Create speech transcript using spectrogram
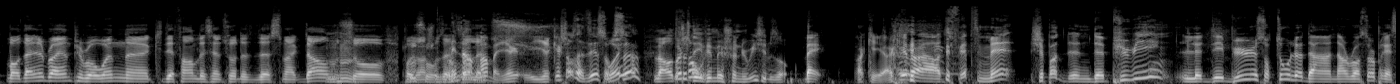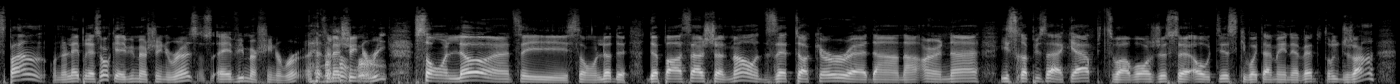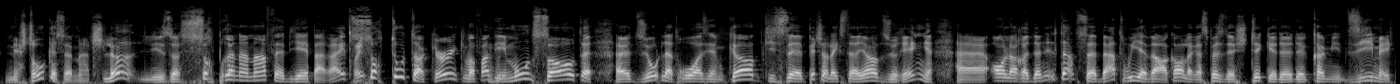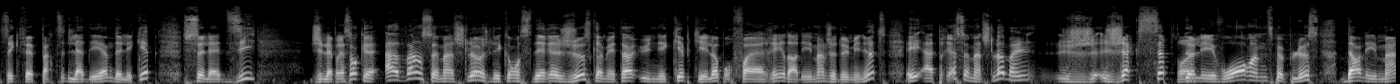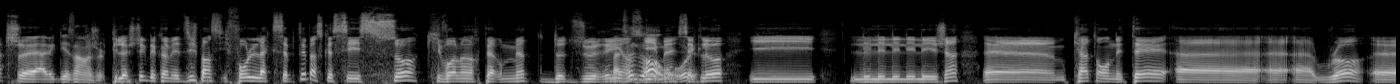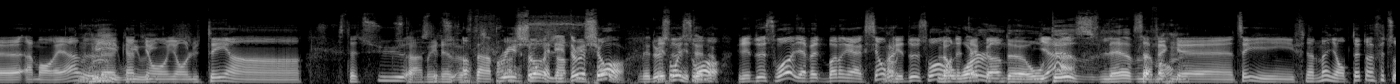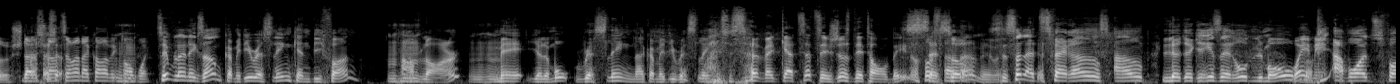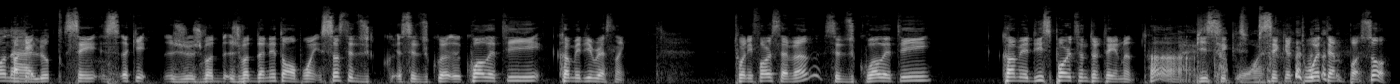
bon Daniel Bryan puis Rowan euh, qui défendent les ceintures de, de SmackDown, ça pas Ça, grand chose à Mais dire non, mais il y a- il y, a quelque chose à dire sur Oui. ça. L'outfit trouve- Heavy Missionary, c'est bizarre. Ben, OK, OK, ben, outfit, mais je sais pas, de- depuis le début, surtout là, dans, dans le roster principal, on a l'impression que Heavy Machinery, Heavy Machinery, Machinery sont là, hein, sont là de, de passage seulement. On disait Tucker euh, dans, dans un an, il sera plus à la carte, puis tu vas avoir juste euh, Otis qui va être à main event, tout truc du genre. Mais je trouve que ce match-là les a surprenamment fait bien paraître. Surtout Tucker qui va faire des moonsaults euh, du haut de la troisième corde, qui se pitch à l'extérieur du ring. Euh, on leur a donné le temps de se battre. Oui, il y avait encore leur espèce de shtick de, de comédie, mais qui fait partie de l'ADN de l'équipe. Cela dit, j'ai l'impression que avant ce match-là, je les considérais juste comme étant une équipe qui est là pour faire rire dans des matchs de deux minutes. Et après ce match-là, ben, j'accepte de les voir un petit peu plus dans les matchs euh, avec des enjeux. Puis le shtick de comédie, je pense qu'il faut l'accepter parce que c'est ça qui va leur permettre de durer, Ben, ça, guillemets. oui. C'est que là, ils- les, les, les, les- les gens, euh, quand on était à, à, à Raw euh, à Montréal, Oui, euh, oui, quand oui. Ils, ont, ils ont lutté en... C'était-tu... C'était en pre-show, mais les deux soirs. Les deux soirs, les deux soirs, il y avait une bonne réaction. Puis les deux soirs, le on était comme... de Yeah! Otis lève Ça le fait monde. que, tu sais, finalement, ils ont peut-être un futur. Je suis, entièrement d'accord avec ton point. Tu sais, vous voulez un exemple, Comedy Wrestling can be fun. En voilà un. Mais il y a le mot wrestling dans Comedy Wrestling. C'est ça, 24-7, c'est juste des tombées. C'est ça. ouais. C'est ça la différence entre le degré zéro de l'humour Ouais, et mais- avoir du fun à la lutte. C'est, ok, je, je vais, te- je vais te donner ton point. Ça, c'est du, c'est du qu- quality comedy wrestling. 24/7, c'est du quality comedy sports entertainment. Ah, Puis c'est, ouais. c'est que toi t'aimes pas ça.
